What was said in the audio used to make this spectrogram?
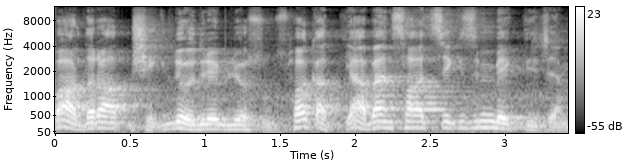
barda rahat bir şekilde öldürebiliyorsunuz. Fakat ya ben saat 8'i mi bekleyeceğim?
